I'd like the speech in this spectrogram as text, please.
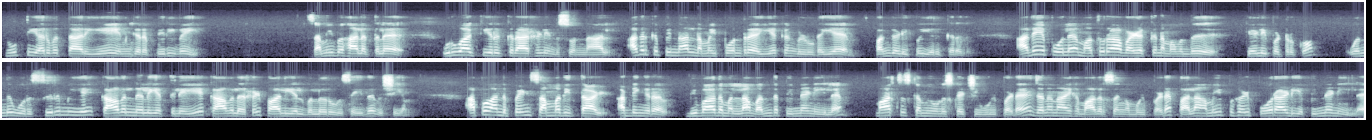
நூற்றி அறுபத்தாறு ஏ என்கிற பிரிவை சமீப காலத்தில் உருவாக்கி இருக்கிறார்கள் என்று சொன்னால் அதற்கு பின்னால் நம்மை போன்ற இயக்கங்களுடைய பங்களிப்பு இருக்கிறது. அதே போல மதுரா வழக்கு நம்ம வந்து கேள்விப்பட்டிருக்கோம். வந்து ஒரு சிறுமியை காவல் நிலையத்திலேயே காவலர்கள் பாலியல் வல்லுறவு செய்த விஷயம். அப்போ அந்த பெண் சம்மதித்தாள் அப்படிங்கிற விவாதமெல்லாம் வந்த பின்னணியில் மார்க்சிஸ்ட் கம்யூனிஸ்ட் கட்சி உள்பட ஜனநாயக மாதர் சங்கம் உள்பட பல அமைப்புகள் போராடிய பின்னணியில்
